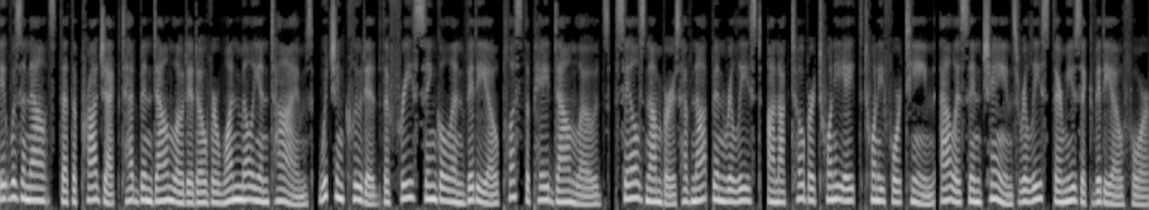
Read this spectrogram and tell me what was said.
it was announced that the project had been downloaded over 1 million times, which included the free single and video plus the paid downloads. Sales numbers have not been released. On October 28, 2014, Alice in Chains released their music video for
